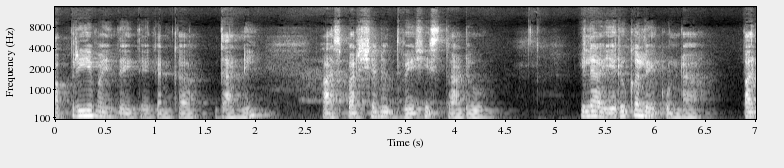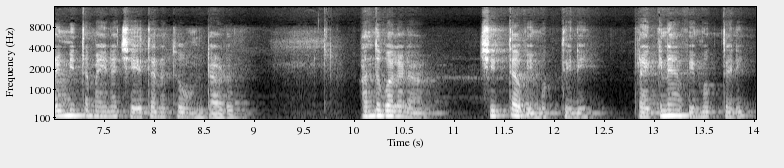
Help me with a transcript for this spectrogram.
అప్రియమైందైతే కనుక దాన్ని ఆ స్పర్శను ద్వేషిస్తాడు. ఇలా ఎరుక లేకుండా పరిమితమైన చేతనతో ఉంటాడు. అందువలన చిత్త విముక్తిని ప్రజ్ఞా విముక్తిని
